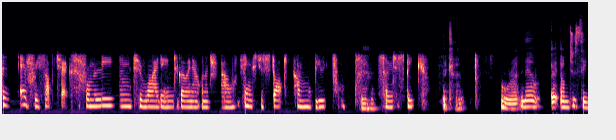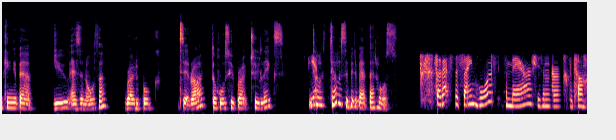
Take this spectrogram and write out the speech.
to every subject from leading to riding to going out on a trail. Things just start to become more beautiful, Mhm. so to speak. Okay. All right. Now, I- I'm just thinking about you as an author, wrote a book. Is that right? The Horse Who Broke Two Legs? Yeah. Tell, us- tell us a bit about that horse. So that's the same horse. It's a mare. She's a American hunter.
